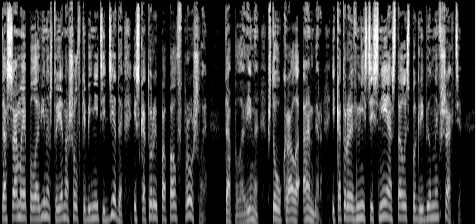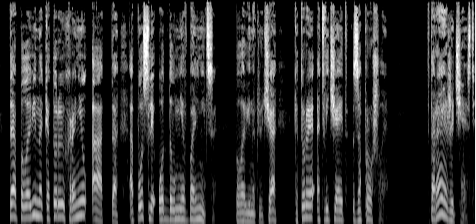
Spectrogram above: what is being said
Та самая половина, что я нашел в кабинете деда, из которой попал в прошлое. Та половина, что украла Амбер, и которая вместе с ней осталась погребенной в шахте. Та половина, которую хранил Атта, а после отдал мне в больнице. Половина ключа, которая отвечает за прошлое. Вторая же часть,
